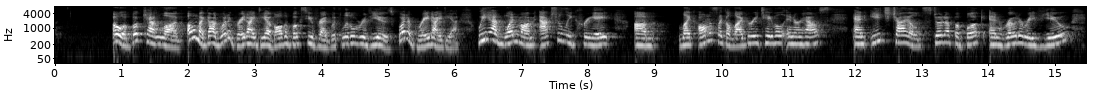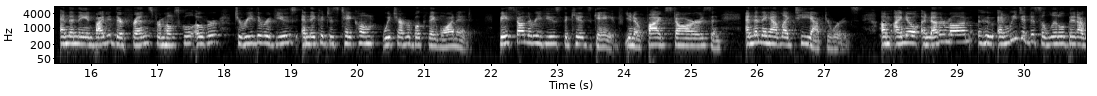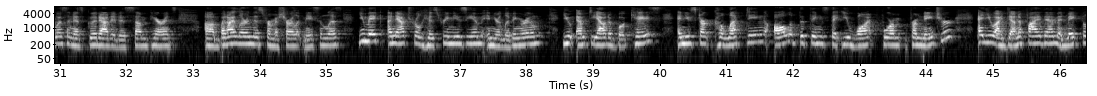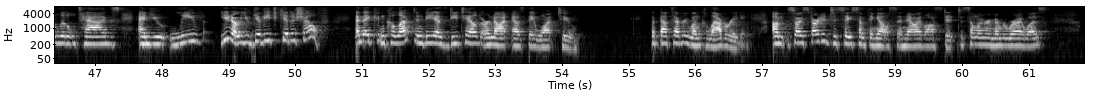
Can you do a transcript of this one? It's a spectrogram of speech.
Oh, a book catalog. Oh my God, what a great idea of all the books you've read with little reviews. What a great idea. We had one mom actually create, um, like almost like a library table in her house. And each child stood up a book and wrote a review. And then they invited their friends from homeschool over to read the reviews and they could just take home whichever book they wanted based on the reviews the kids gave, you know, five stars and, and then they had like tea afterwards. Um, I know another mom who, and we did this a little bit. I wasn't as good at it as some parents. Um, but I learned this from a Charlotte Mason list. You make a natural history museum in your living room. You empty out a bookcase and you start collecting all of the things that you want from, from nature and you identify them and make the little tags and you leave, you know, you give each kid a shelf and they can collect and be as detailed or not as they want to. But that's everyone collaborating. Um, so I started to say something else and now I lost it. Does someone remember where I was?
